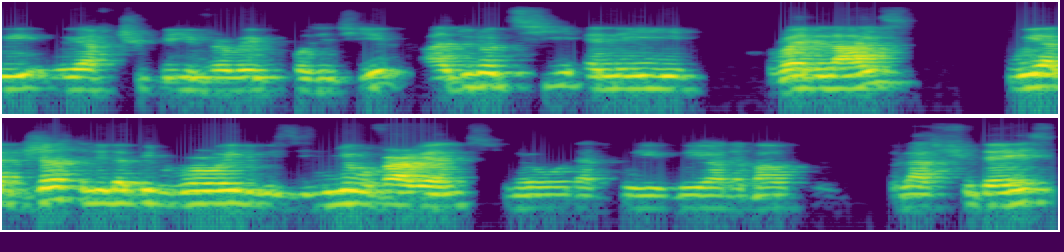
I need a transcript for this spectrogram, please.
we, we have to be very positive. I do not see any red lights. We are just a little bit worried with the new variant, you know, that we, we heard about the last few days.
